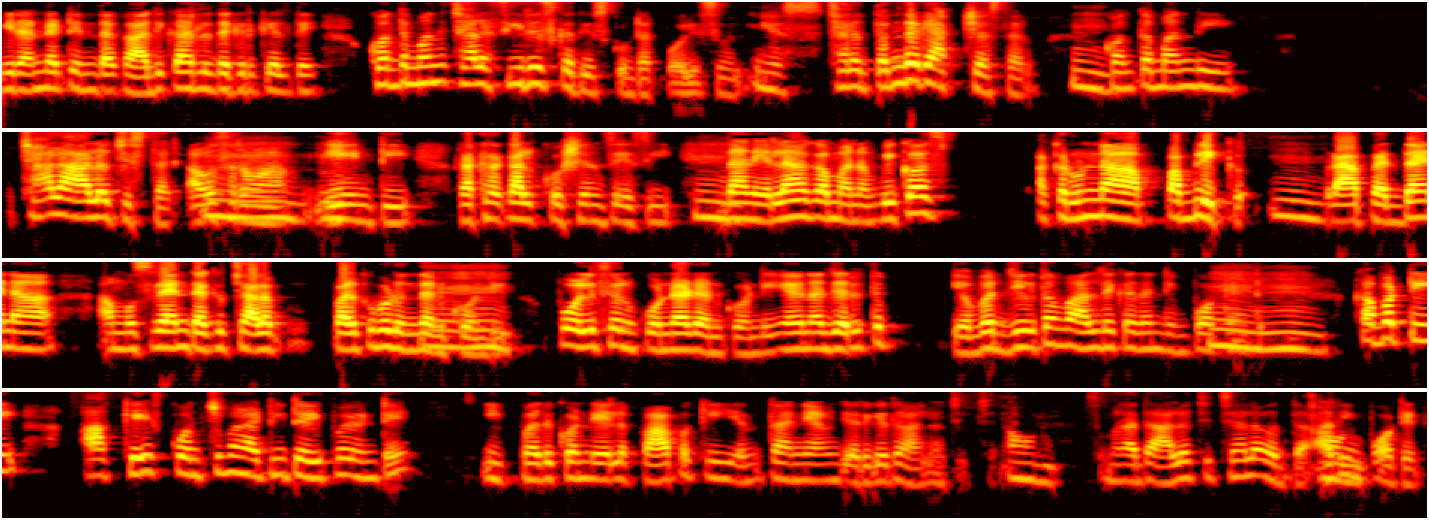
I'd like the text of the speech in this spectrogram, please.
మీరు అన్నట్టు ఇందాక అధికారుల దగ్గరికి వెళ్తే కొంతమంది చాలా సీరియస్గా తీసుకుంటారు పోలీసు వాళ్ళు. చాలా తొందరగా యాక్ట్ చేస్తారు కొంతమంది చాలా ఆలోచిస్తారు అవసరమా. ఏంటి రకరకాల క్వశ్చన్స్ వేసి. దాన్ని ఎలాగా మనం బికాస్ అక్కడ ఉన్న పబ్లిక్ ఇప్పుడు ఆ పెద్ద ఆ ముసలాయన దగ్గర చాలా పలుకుబడి ఉందనుకోండి పోలీసులను కొన్నాడు అనుకోండి ఏమైనా జరిగితే ఎవరి జీవితం వాళ్ళదే కదండి ఇంపార్టెంట్. కాబట్టి ఆ కేసు కొంచెం అటు ఇటు అయిపోయి ఉంటే ఈ పదకొండేళ్ళ పాపకి ఎంత అన్యాయం జరిగేదో ఆలోచించాలి అవును. సో మనం అది ఆలోచించాలా వద్దా? అది. ఇంపార్టెంట్.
